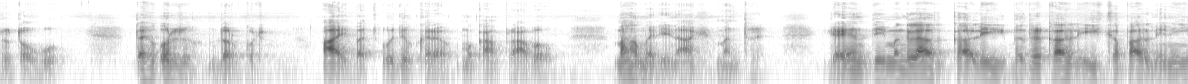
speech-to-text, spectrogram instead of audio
زٕتووُہ تۄہہِ اُردو دُرکُٹ آے بتہٕ وُدِو کَرو مُقام پراوو مہامری ناش منتر جینتی منگلا کالی بدرکالی کپالِنی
